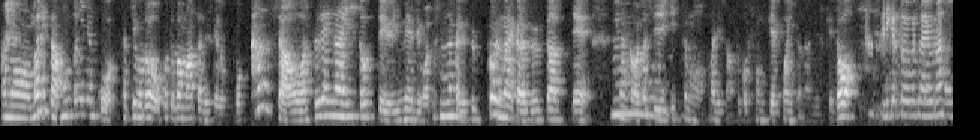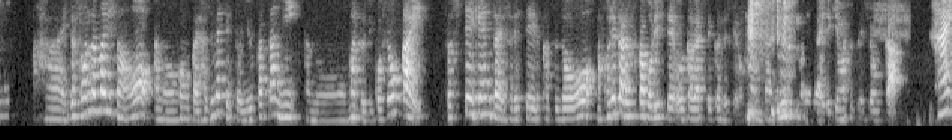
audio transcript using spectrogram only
あのマリさん本当にねこう先ほどお言葉もあったんですけど、こう感謝を忘れない人っていうイメージが私の中ですっごい前からずっとあって、なんか私いつもマリさんすごい尊敬ポイントなんですけど、ありがとうございます。はい、じゃあそんなマリさんをあの今回初めてという方にあのまず自己紹介そして現在されている活動を、まあ、これから深掘りしてお伺いしていくんですけど、簡単にお願いできますでしょうか？はい。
